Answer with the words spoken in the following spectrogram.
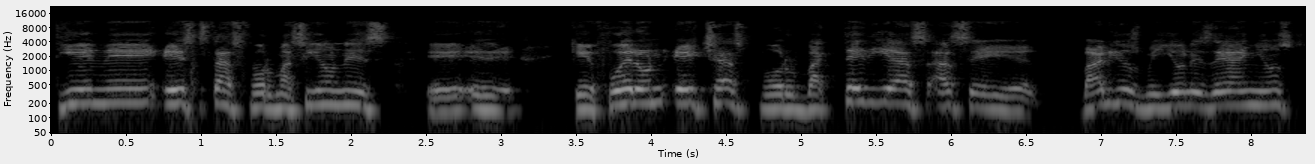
tiene estas formaciones eh, eh, que fueron hechas por bacterias hace varios millones de años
